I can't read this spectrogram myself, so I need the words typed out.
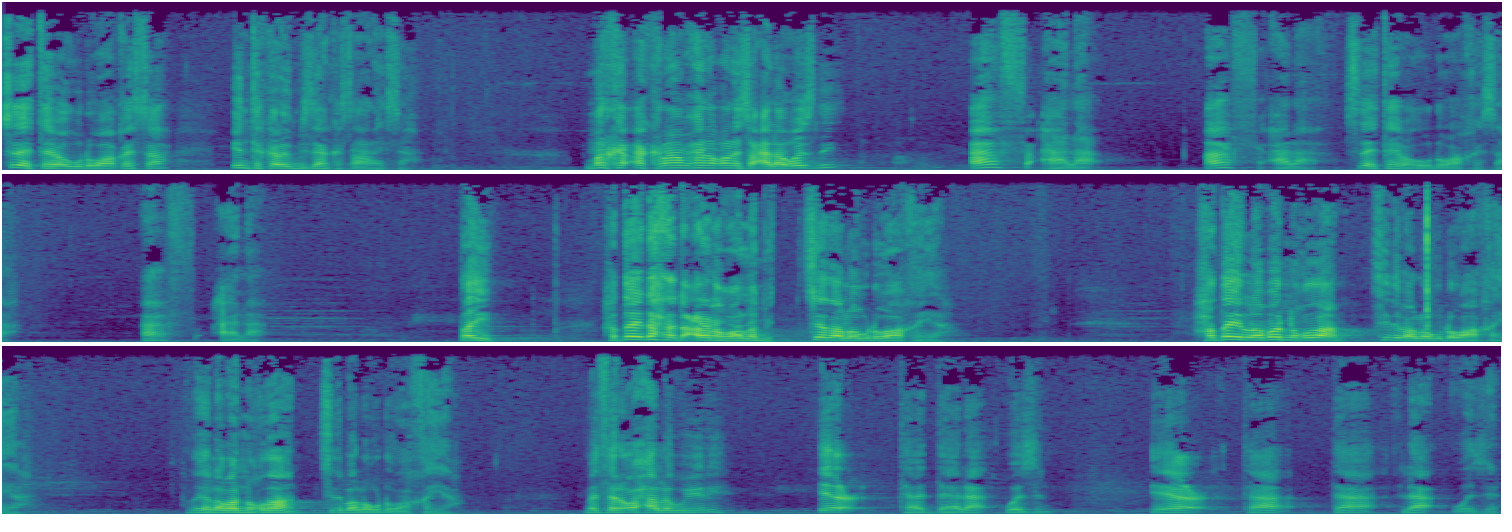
Siday tahay ugu dhawaaqaysaa inta kale miisaanka saaraysaa. Marka akrama maxay noqonaysaa calaa wasni afcala afcala. Siday tahay baad ugu dhawaaqaysaa. Afcala. Ayib hadday dhexda dhacdana waa la mid. Sidaa loogu dhawaaqaya. Hadday laba noqdaan sidii baa loogu dhawaaqaya hadday laba noqdaan sidii baa loogu dhawaaqaya maala waxaa lagu yihi ictadala wasn ictadala wasn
